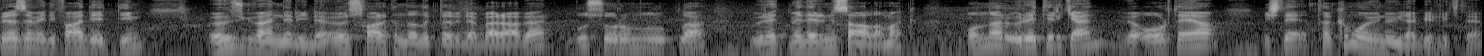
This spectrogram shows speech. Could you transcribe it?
biraz evvel ifade ettiğim özgüvenleriyle, öz farkındalıklarıyla beraber bu sorumlulukla üretmelerini sağlamak. Onlar üretirken ve ortaya işte takım oyunuyla birlikte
